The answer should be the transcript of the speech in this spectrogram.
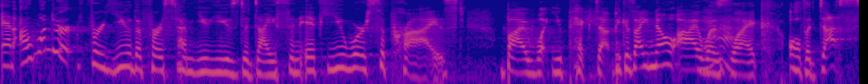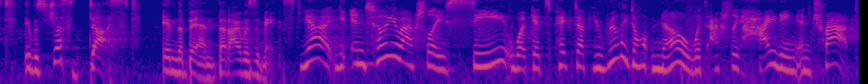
And I wonder for you the first time you used a Dyson if you were surprised by what you picked up because I know I was Yeah. like, oh, the dust. It was just dust. In the bin that I was amazed. Yeah, until you actually see what gets picked up, you really don't know what's actually hiding and trapped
